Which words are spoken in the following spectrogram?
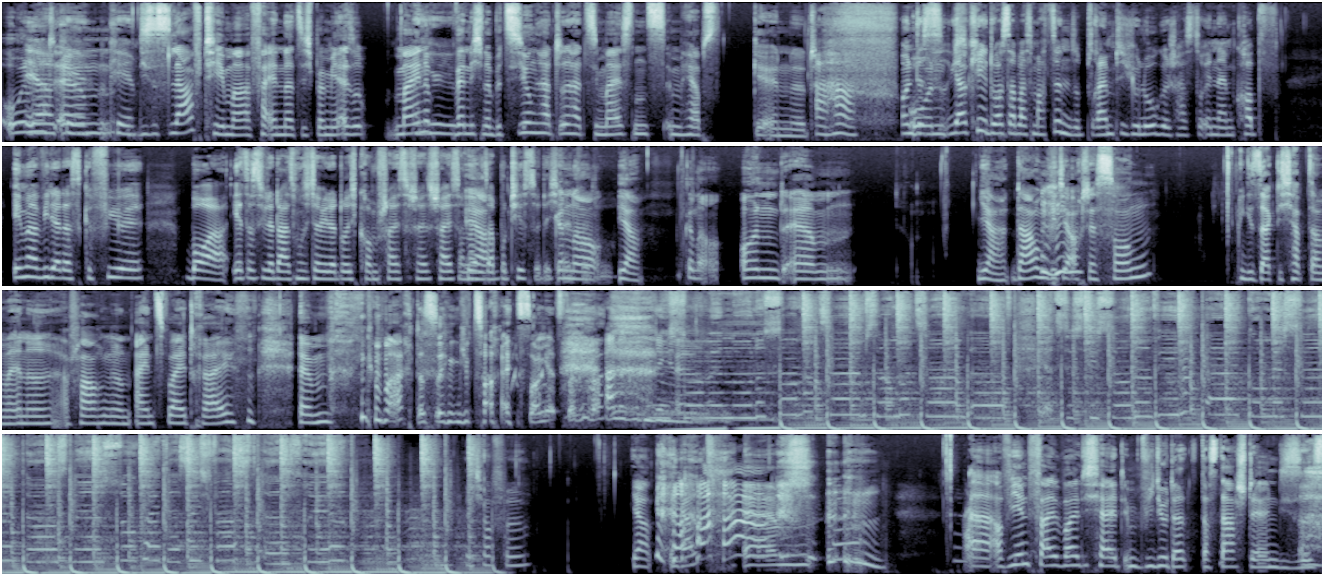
Und Ja, okay, ähm, okay. dieses Love-Thema verändert sich bei mir. Also meine, wenn ich eine Beziehung hatte, hat sie meistens im Herbst geendet. Aha. Und, das, Und- ja, okay, du hast aber, es macht Sinn. So rein psychologisch hast du in deinem Kopf immer wieder das Gefühl, boah, jetzt ist wieder da, jetzt muss ich da wieder durchkommen, scheiße, scheiße, scheiße. Und dann Ja. sabotierst du dich. Halt, Genau, du- ja, genau. Und ähm, ja, darum geht ja auch der Song. Wie gesagt, ich habe da meine Erfahrungen eins, zwei, drei ähm, gemacht. Deswegen gibt's auch einen Song jetzt darüber. Alle guten Dinge. Erfriere. Ich hoffe. Ja, egal. ähm, äh, auf jeden Fall wollte ich halt im Video das, das darstellen, dieses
